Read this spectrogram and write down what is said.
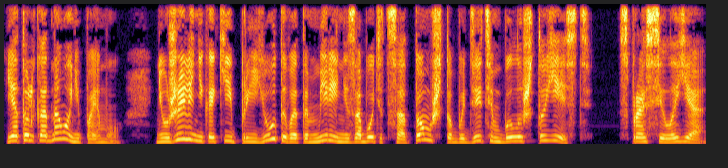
Я только одного не пойму. Неужели никакие приюты в этом мире не заботятся о том, чтобы детям было что есть? Спросила я.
